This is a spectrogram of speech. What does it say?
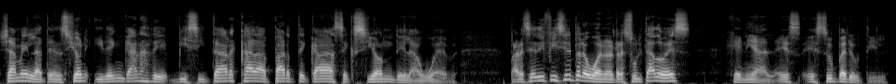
llamen la atención y den ganas de visitar cada parte, cada sección de la web. Parece difícil, pero bueno, el resultado es genial, es súper útil.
